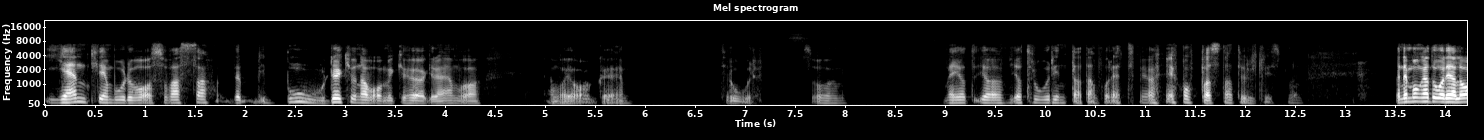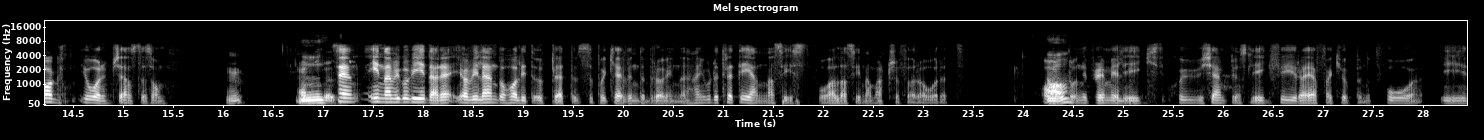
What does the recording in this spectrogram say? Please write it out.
egentligen borde vara så vassa. Det borde kunna vara mycket högre än vad, än vad jag eh, tror. Så, men jag, jag, jag tror inte att han får rätt, men jag, jag hoppas naturligtvis. Men, men det är många dåliga lag i år, känns det som. Mm. Absolut. Sen innan vi går vidare, jag vill ändå ha lite upprättelse på Kevin De Bruyne. Han gjorde 31 assist på alla sina matcher förra året. Ja. 18 i Premier League, 7 i Champions League, 4 i FA-cupen och 2 i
